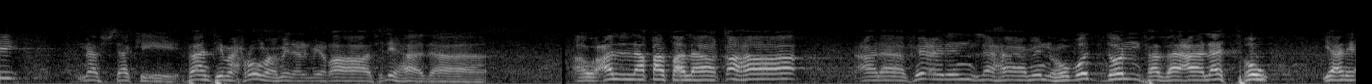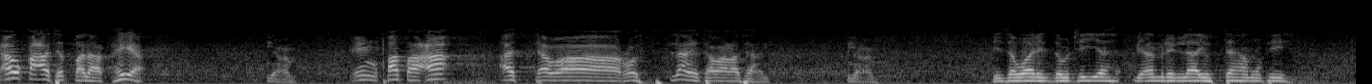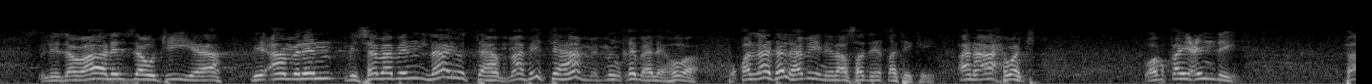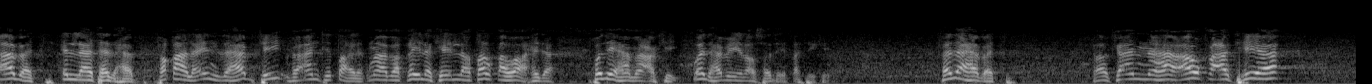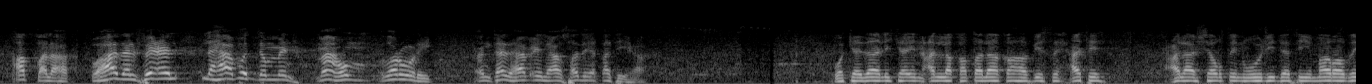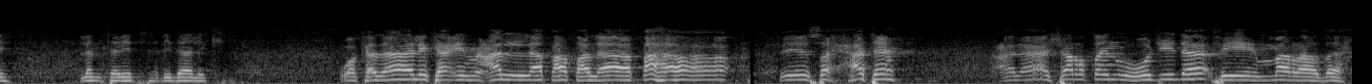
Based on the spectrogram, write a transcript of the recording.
نفسك فأنت محرومة من الميراث. لهذا أو علق طلاقها على فعل لها منه بد ففعلته يعني أوقعت الطلاق. هي نعم. انقطع التوارث لا يتوارثان. نعم. لزوال الزوجية بأمر لا يتهم فيه. لزوال الزوجية بأمر بسبب لا يتهم. ما في اتهام من قبله هو. وقال لا تذهبين إلى صديقتك. أنا أحوج. وابقي عندي. فأبت إلا تذهب. فقال إن ذهبت فأنت طالق. ما بقي لك إلا طلقة واحدة. خذيها معك واذهبي إلى صديقتك. فذهبت. فكأنها أوقعت هي الطلاق. وهذا الفعل لها بد منه. ما هو ضروري أن تذهب إلى صديقتها. وكذلك إن علق طلاقها في صحته على شرط وجد في مرضه لم ترث لذلك. وكذلك إن علق طلاقها في صحته على شرط وجد في مرضه.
